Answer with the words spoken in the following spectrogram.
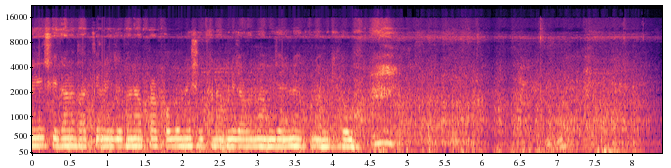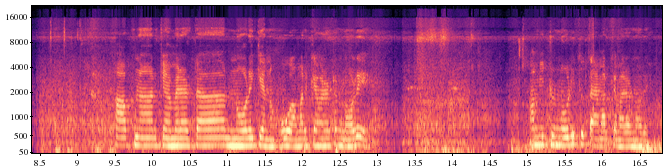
নেই, সেখানে থাকতে নেই, যেখানে আপনার কদর নেই, সেখানে আপনি যাবেন না, আমি জানি না এখন আমি কী করব। আপনার ক্যামেরাটা নড়ে কেন? ও, আমার ক্যামেরাটা নড়ে? আমি একটু নড়ি তো, তাই আমার ক্যামেরা নড়ে।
